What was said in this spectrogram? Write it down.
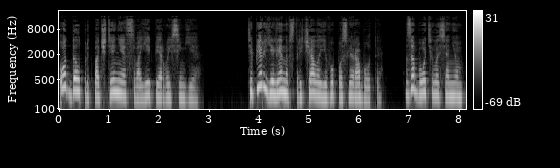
отдал предпочтение своей первой семье. Теперь Елена встречала его после работы, заботилась о нем,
